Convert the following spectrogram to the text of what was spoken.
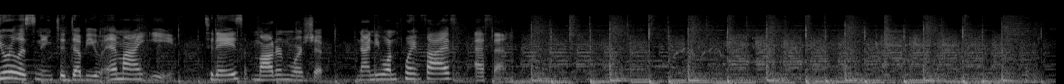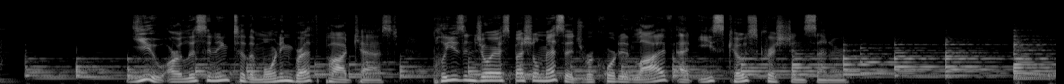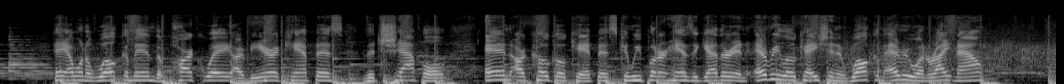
You are listening to WMIE, today's modern worship, 91.5 FM. You are listening to the Morning Breath Podcast. Please enjoy a special message recorded live at East Coast Christian Center. Hey, I want to welcome in the Parkway, our Viera campus, the chapel, and our Cocoa campus. Can we put our hands together in every location and welcome everyone right now?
